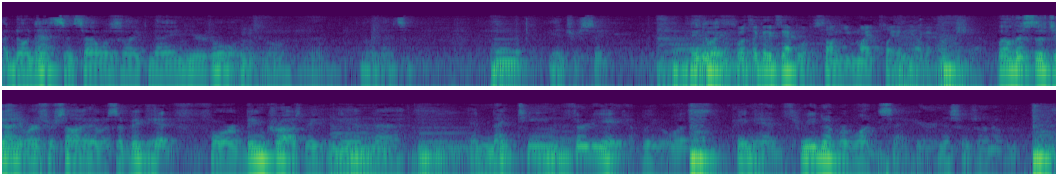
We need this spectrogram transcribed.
I'd known that since I was like nine years old. Hmm. You know, uh, well, that's interesting. Anyway, So what's a good example of a song you might play at a Young at Heart show? Well, this is a Johnny Mercer song that was a big hit for Bing Crosby in uh, in 1938, I believe it was. Bing had three number ones that year, and this was one of them.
